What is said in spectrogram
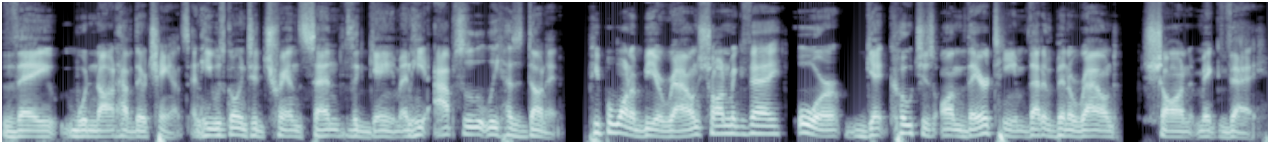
they would not have their chance. And he was going to transcend the game. And he absolutely has done it. People want to be around Sean McVay or get coaches on their team that have been around Sean McVay.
